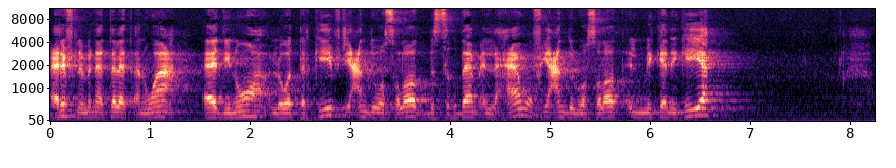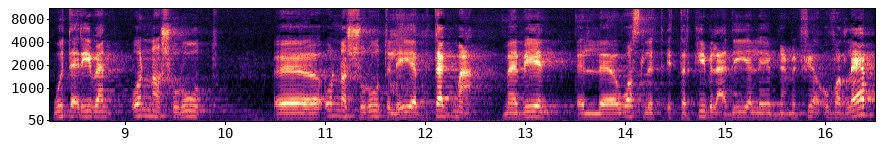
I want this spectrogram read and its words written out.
عرفنا منها ثلاث أنواع. آدي نوع اللي هو التركيب. في عندي وصلات باستخدام اللحام وفي عندي الوصلات الميكانيكية. وتقريبا قلنا شروط آه، قلنا الشروط اللي هي بتجمع ما بين وصلة التركيب العادية اللي هي بنعمل فيها overlap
